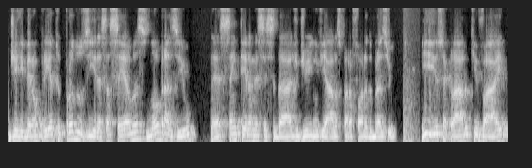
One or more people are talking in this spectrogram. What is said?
de Ribeirão Preto produzir essas células no Brasil, né, sem ter a necessidade de enviá-las para fora do Brasil. E isso, é claro, que vai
